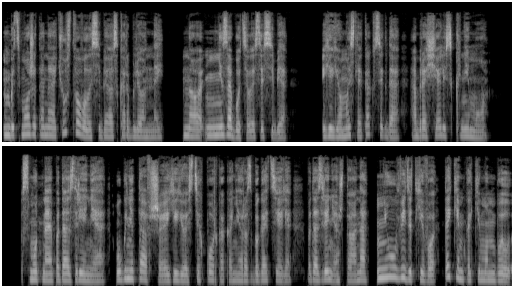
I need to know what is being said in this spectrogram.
Быть может, она чувствовала себя оскорбленной, но не заботилась о себе. Ее мысли, как всегда, обращались к нему. Смутное подозрение, угнетавшее ее с тех пор, как они разбогатели, подозрение, что она не увидит его таким, каким он был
